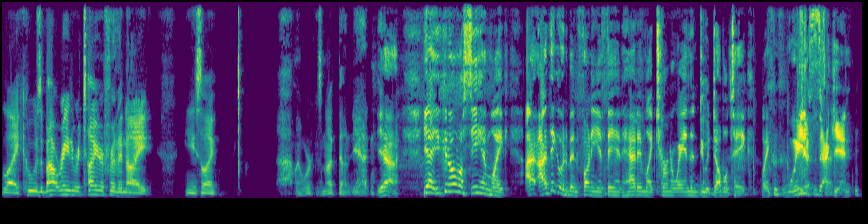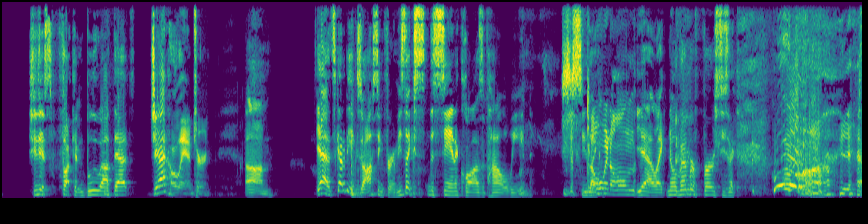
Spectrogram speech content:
like, who was about ready to retire for the night. He's like, "Ah, my work is not done yet. Yeah, yeah, you can almost see him like. I, I think it would have been funny if they had had him like turn away and then do a double take. Like, wait a second, she just fucking blew out that jack o' lantern. Um, yeah, it's got to be exhausting for him. He's like the Santa Claus of Halloween. He's just He's like- going on. Yeah, like November first, he's like, "Whoa." yeah,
